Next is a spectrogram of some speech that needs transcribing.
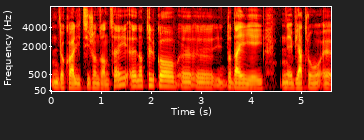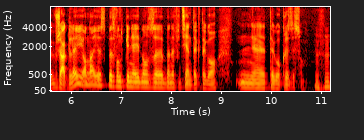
do koalicji rządzącej, no tylko dodaje jej wiatru w żagle i ona jest bez wątpienia jedną z beneficjentek tego, tego kryzysu. Mhm.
